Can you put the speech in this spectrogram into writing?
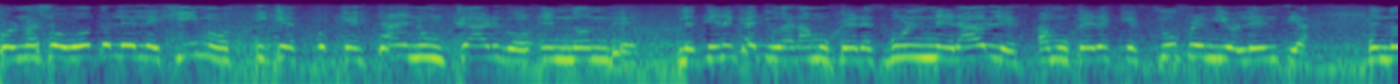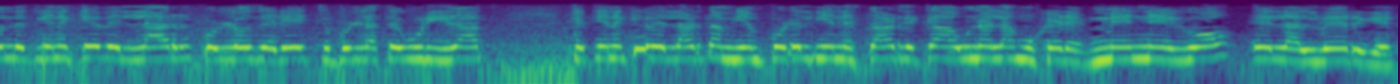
por nuestro voto le elegimos y que, que, está en un cargo en donde le tiene que ayudar a mujeres vulnerables, a mujeres que sufren violencia, en donde tiene que velar por los derechos, por la seguridad, que tiene que velar también por el bienestar de cada una de las mujeres. Me negó el albergue.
